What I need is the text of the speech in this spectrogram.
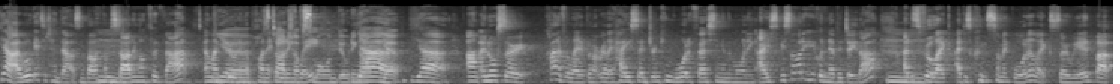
yeah, I will get to 10,000, but like I'm starting off with that and like Mm. Yeah, building upon it starting off week. small and building up, yeah, yeah. Yeah. Um, and also, kind of related, but not really, how you said drinking water first thing in the morning. I used to be somebody who could never do that. I just Mm. feel like I just couldn't stomach water, like so weird. But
